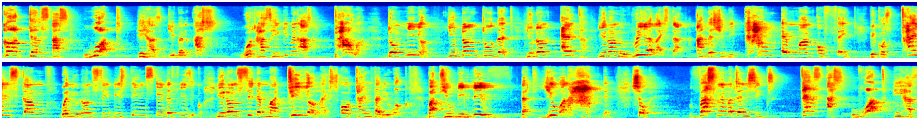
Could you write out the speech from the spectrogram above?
God tells us what He has given us. What has He given us? Power, dominion. You don't do that. You don't enter. You don't realize that unless you become a man of faith. Because times come when you don't see these things in the physical. You don't see them materialize all times that you walk, but you believe that you will have them. So, verse number 26 tells us what he has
